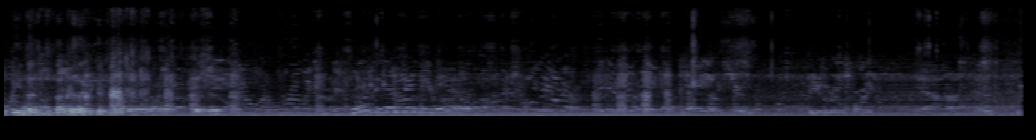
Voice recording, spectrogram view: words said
The beat that's it's not really like a good beat though. Push it. No, it's against anything bad. Are you the Rose party? Yeah.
